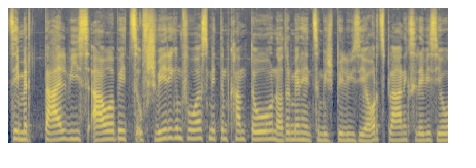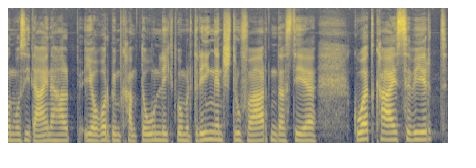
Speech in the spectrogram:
sind wir teilweise auch ein bisschen auf schwierigem Fuß mit dem Kanton. Oder? Wir haben zum Beispiel unsere Ortsplanungsrevision, die seit eineinhalb Jahren beim Kanton liegt, wo wir dringend darauf warten, dass die gut geheissen wird.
